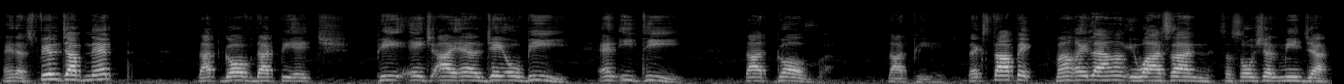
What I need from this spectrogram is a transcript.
And that's philjobnet.gov.ph P-H-I-L-J-O-B-N-E-T dot gov.ph Next topic, mga kailangang iwasan sa social media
